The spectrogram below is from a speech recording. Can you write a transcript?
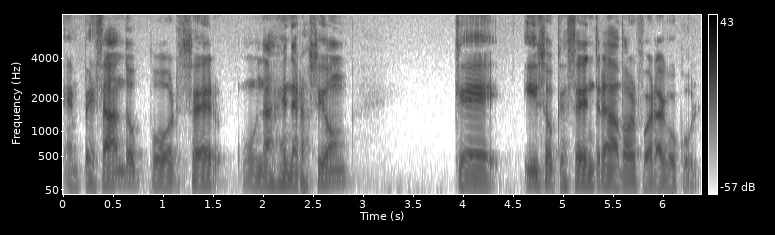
empezando por ser una generación que hizo que ser entrenador fuera algo cool.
